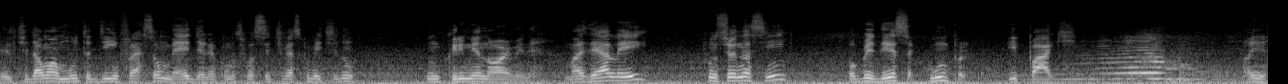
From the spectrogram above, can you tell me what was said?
ele te dá uma multa de infração média, né? Como se você tivesse cometido um, um crime enorme, né? Mas é a lei, funciona assim, obedeça, cumpra e pague. Olha,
